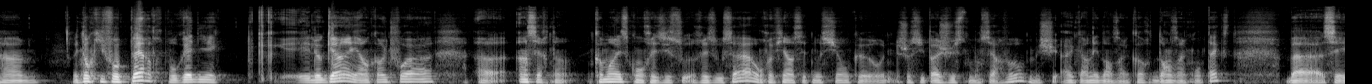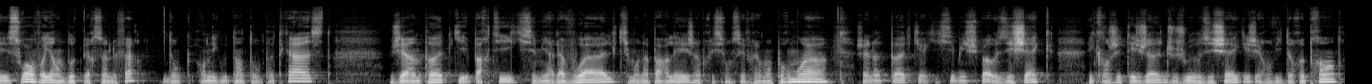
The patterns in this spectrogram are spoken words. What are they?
Euh, et donc il faut perdre pour gagner. Et le gain est encore une fois euh, incertain. Comment est-ce qu'on résout, ça? On revient à cette notion que je ne suis pas juste mon cerveau, mais je suis incarné dans un corps, dans un contexte. Bah, c'est soit en voyant d'autres personnes le faire, donc en écoutant ton podcast. J'ai un pote qui est parti, qui s'est mis à la voile, qui m'en a parlé, j'ai l'impression que c'est vraiment pour moi. J'ai un autre pote qui, qui s'est mis, je sais pas, aux échecs. Et quand j'étais jeune, je jouais aux échecs et j'ai envie de reprendre.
